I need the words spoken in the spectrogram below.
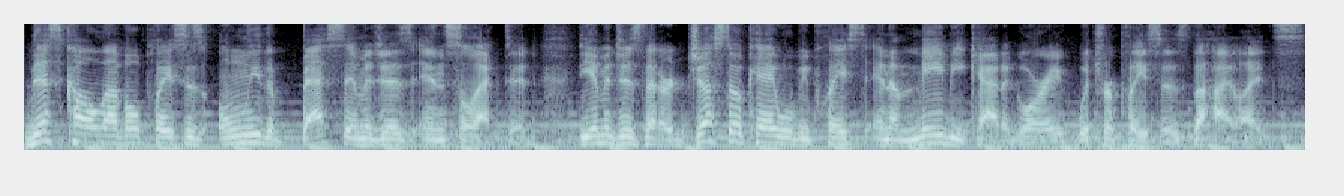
This cull level places only the best images in selected. The images that are just okay will be placed in a maybe category, which replaces the highlights.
